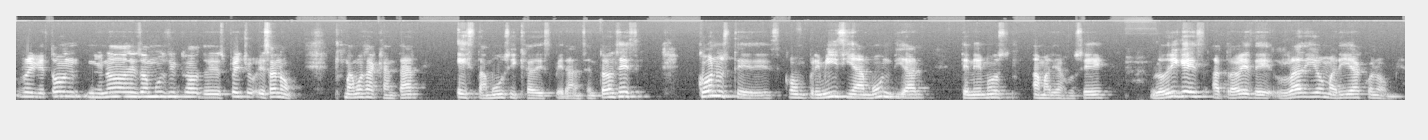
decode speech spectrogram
reggaetón ni nada de esa música de despecho, esa no. Vamos a cantar esta música de esperanza. Entonces, con ustedes, con primicia mundial, tenemos a María José Rodríguez a través de Radio María Colombia.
